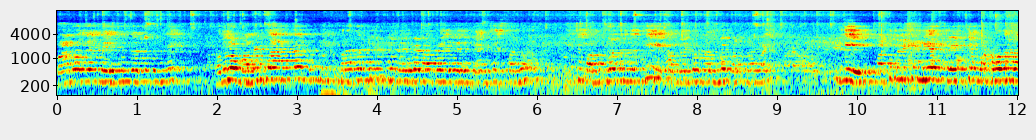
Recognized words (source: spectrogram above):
మానవోదయం వేయడం జరుగుతుంది. అందులో మొదటి భాగంగా ప్రజలకు ప్రైవేట్ రెండు డెబ్బై ఐదు వేలు చేస్తాను. ఇచ్చి పంతొమ్మిది నుంచి ఆ రెండు వందల పడుతుంది ఇది కొత్త బిల్డింగ్ మీద మేము ఇచ్చే మొట్టమొదటి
